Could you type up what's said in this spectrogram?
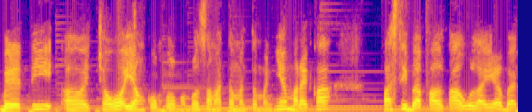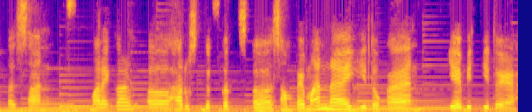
Berarti eh, cowok yang kumpul-kumpul sama teman-temannya mereka pasti bakal tahu lah ya batasan mereka eh, harus deket eh, sampai mana gitu kan. Ya bit gitu ya.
